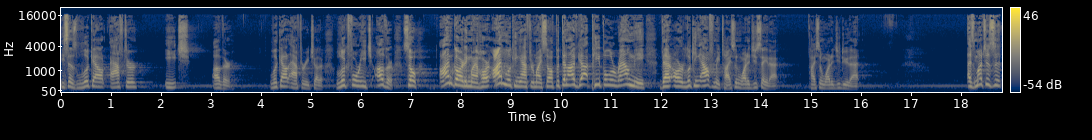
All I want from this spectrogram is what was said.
He says, Look out after each other. Look out after each other. Look for each other. So I'm guarding my heart. I'm looking after myself, but then I've got people around me that are looking out for me. Tyson, why did you say that? Tyson, why did you do that? As much as it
